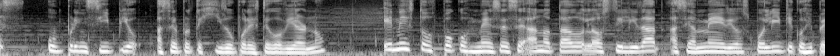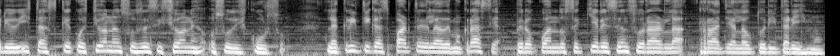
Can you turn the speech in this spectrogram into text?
¿Es un principio a ser protegido por este gobierno? En estos pocos meses se ha notado la hostilidad hacia medios, políticos y periodistas que cuestionan sus decisiones o su discurso. La crítica es parte de la democracia, pero cuando se quiere censurarla, raya el autoritarismo.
